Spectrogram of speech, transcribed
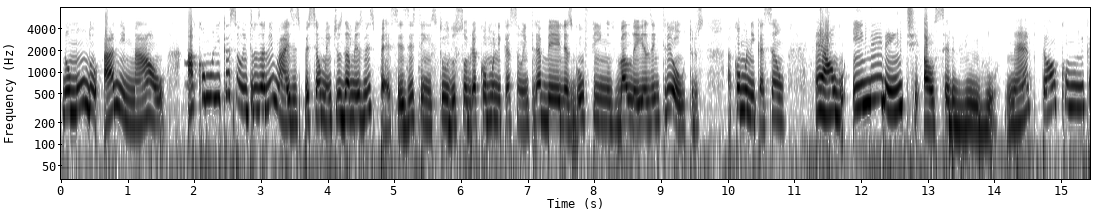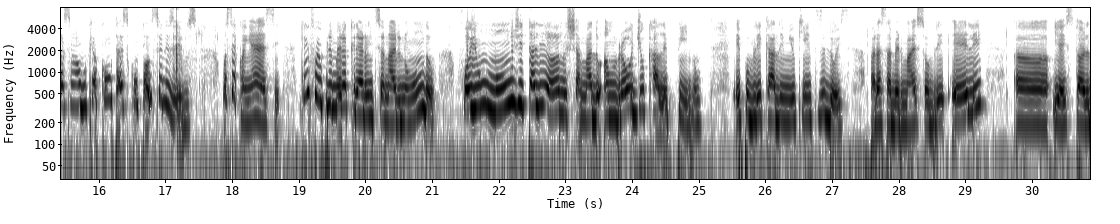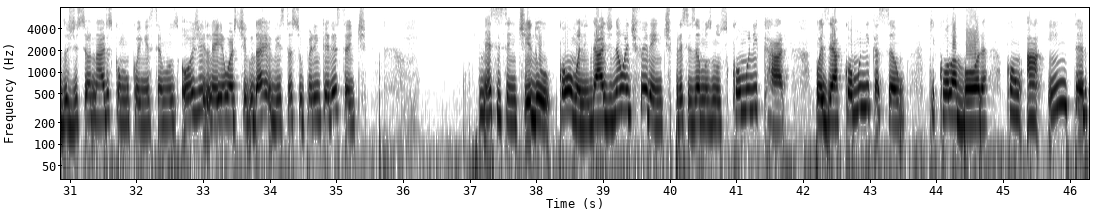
No mundo animal, há comunicação entre os animais, especialmente os da mesma espécie. Existem estudos sobre a comunicação entre abelhas, golfinhos, baleias, entre outros. A comunicação é algo inerente ao ser vivo, né? Então, a comunicação é algo que acontece com todos os seres vivos. Você conhece? Quem foi o primeiro a criar um dicionário no mundo? Foi um monge italiano chamado Ambrogio Calepino e publicado em 1502. Para saber mais sobre ele uh, e a história dos dicionários como conhecemos hoje, leia o artigo da revista Super Interessante. Nesse sentido, com a humanidade não é diferente. Precisamos nos comunicar, pois é a comunicação que colabora com a inter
